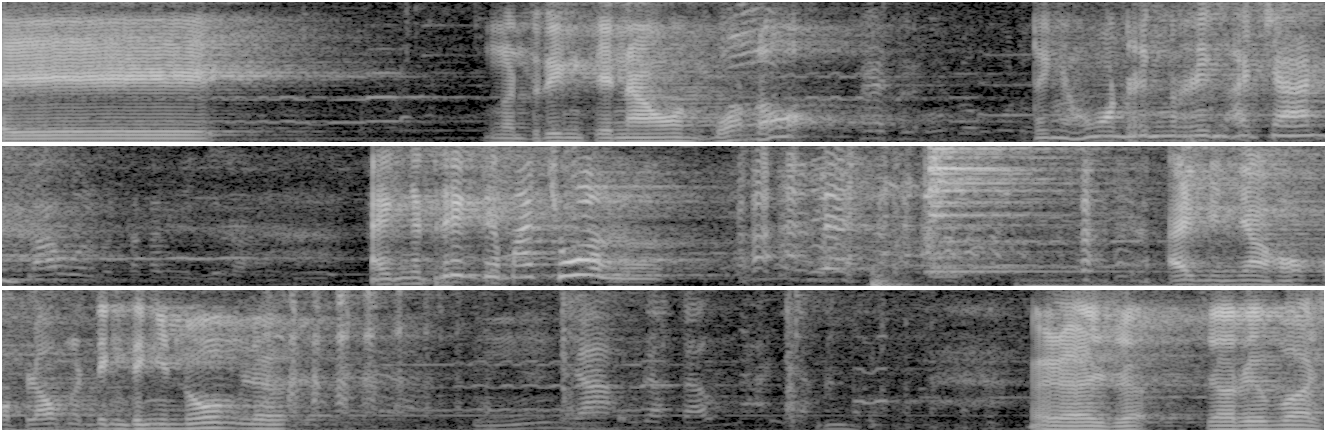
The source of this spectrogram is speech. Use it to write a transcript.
Eh ngedring teh naon bodoh. Teh ngedring ngering acan. ayo ngedring teh macul. Aing nyaho koplok ngeding-dingin nom lo. Ya udah tahu Ya, sorry bos.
